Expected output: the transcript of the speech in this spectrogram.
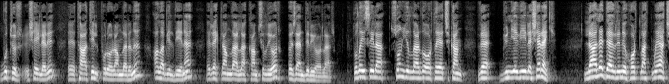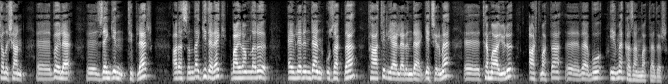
bu tür şeyleri, e, tatil programlarını alabildiğine e, reklamlarla kamçılıyor, özendiriyorlar. Dolayısıyla son yıllarda ortaya çıkan ve dünyevileşerek lale devrini hortlatmaya çalışan e, böyle e, zengin tipler arasında giderek bayramları evlerinden uzakta tatil yerlerinde geçirme e, temayülü artmakta e, ve bu ivme kazanmaktadır.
